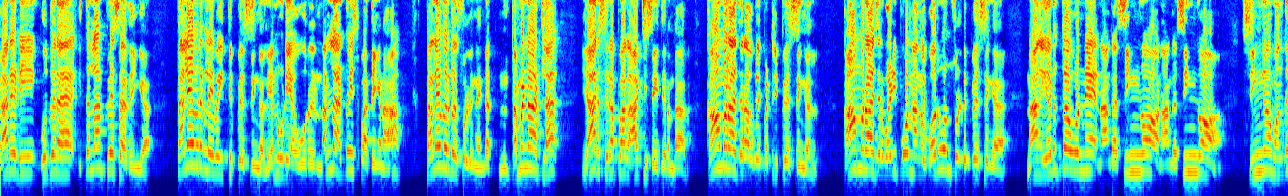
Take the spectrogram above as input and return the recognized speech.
கரடி குதிரை இதெல்லாம் பேசாதீங்க. தலைவர்களை வைத்து பேசுங்கள். என்னுடைய ஒரு நல்ல அட்வைஸ் பார்த்தீங்கன்னா தலைவர்களை சொல்லுங்க. இந்த தமிழ்நாட்டில் யார் சிறப்பாக ஆட்சி செய்திருந்தார்? காமராஜர் அவர்களை பற்றி பேசுங்கள். காமராஜர் வழி போல் நாங்கள் வருவோம் சொல்லிட்டு பேசுங்க. நாங்க எடுத்த உடனே நாங்க சிங்கம் நாங்க சிங்கம். சிங்கம் வந்து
